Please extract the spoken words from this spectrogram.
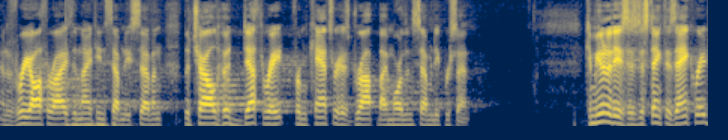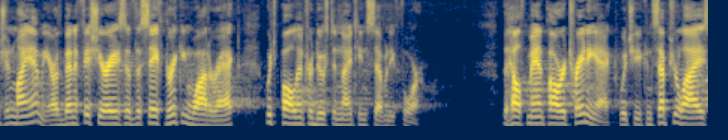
and was reauthorized in 1977, the childhood death rate from cancer has dropped by more than 70 percent. Communities as distinct as Anchorage and Miami are the beneficiaries of the Safe Drinking Water Act, which Paul introduced in 1974. The Health Manpower Training Act, which he conceptualized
